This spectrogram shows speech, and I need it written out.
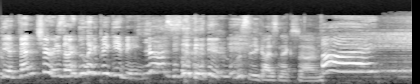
The adventure is only beginning. Yes. we'll see you guys next time. Bye.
